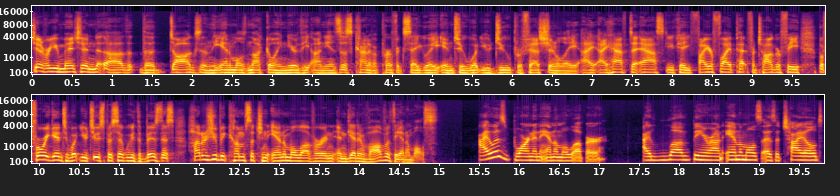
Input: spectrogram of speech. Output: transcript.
Jennifer, you mentioned uh, the, the, dogs and the animals not going near the onions. This is kind of a perfect segue into what you do professionally. I, I have to ask, you: okay, Firefly Pet Photography. Before we get into what you do specifically with the business, how did you become such an animal lover and, and get involved with animals? I was born an animal lover. I loved being around animals as a child.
